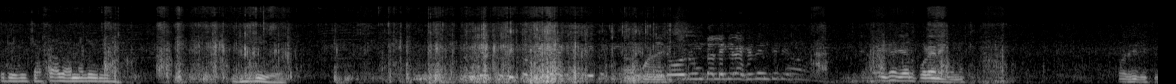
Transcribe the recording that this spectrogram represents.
그리고 작가도 안 나도 있네 ढूंढी है जल पड़ा नहीं होना और ही दिखते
